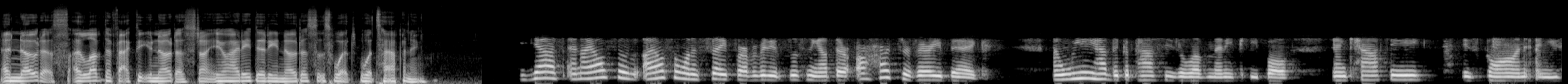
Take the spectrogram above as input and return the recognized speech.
and notice. I love the fact that you notice, don't you, Heidi? That he notices what what's happening. Yes, and I also I also want to say for everybody that's listening out there, our hearts are very big, and we have the capacity to love many people. And Kathy is gone, and you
